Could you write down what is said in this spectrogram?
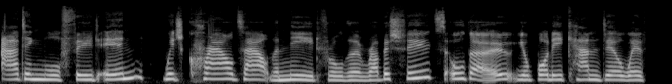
adding more food in which crowds out the need for all the rubbish foods. Although your body can deal with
